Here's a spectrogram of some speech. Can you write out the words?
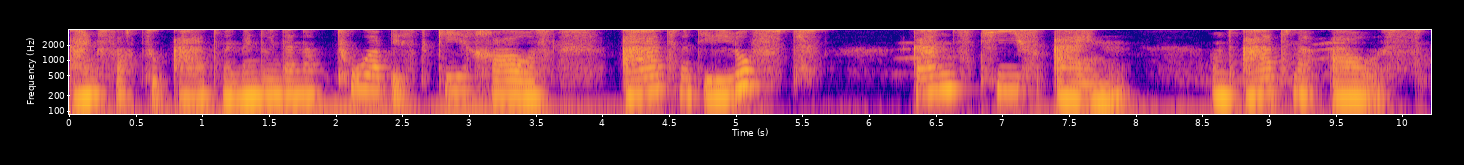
einfach zu atmen. Wenn du in der Natur bist, geh raus, atme die Luft ganz tief ein und atme aus.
